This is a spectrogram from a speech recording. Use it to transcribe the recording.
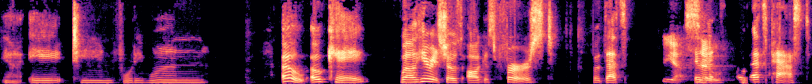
yeah, 1841. Oh, okay. Well, here it shows August 1st, but that's yes. So that, oh, that's past.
